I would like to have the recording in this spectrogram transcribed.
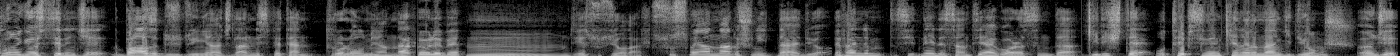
bunu gösterince bazı düz dünyacılar nispeten troll olmayanlar böyle bir hmm diye susuyorlar. Susmayanlar da şunu iddia ediyor. Efendim Sydney ile Santiago arasında girişte o tepsinin kenarından gidiyormuş. Önce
